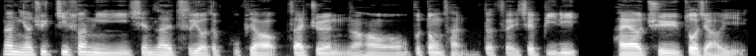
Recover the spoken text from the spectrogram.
那你要去计算你现在持有的股票、债券，然后不动产的这一些比例。还要去做交易，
